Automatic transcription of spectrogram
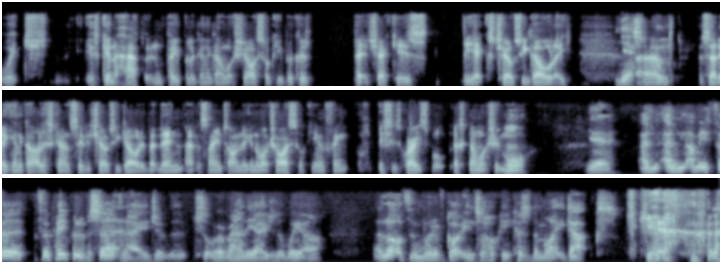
which is going to happen, people are going to go and watch the ice hockey because Petr Cech is the ex Chelsea goalie. Yes. Um, so they're going to go, let's go and see the Chelsea goalie. But then at the same time, they're going to watch ice hockey and think, this is great sport. Let's go and watch it more. Yeah. And, and I mean, for, for people of a certain age, sort of around the age that we are, a lot of them would have got into hockey because of the Mighty Ducks. Yeah. uh,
